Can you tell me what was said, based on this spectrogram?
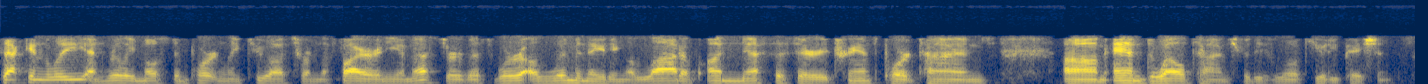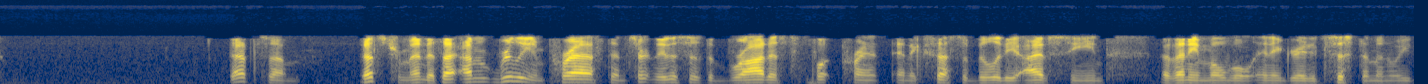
secondly, and really most importantly to us from the fire and EMS service, we're eliminating a lot of unnecessary transport times um, and dwell times for these low acuity patients. That's um, that's tremendous. I, I'm really impressed, and certainly this is the broadest footprint and accessibility I've seen of any mobile integrated system. And we,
